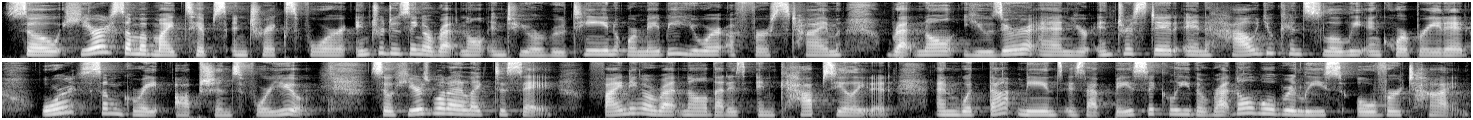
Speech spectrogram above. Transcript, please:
So, here are some of my tips and tricks for introducing a retinol into your routine, or maybe you're a first time retinol user and you're interested in how you can slowly incorporate it or some great options for you. So, here's what I like to say finding a retinol that is encapsulated. And what that means is that basically the retinol will release over time.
